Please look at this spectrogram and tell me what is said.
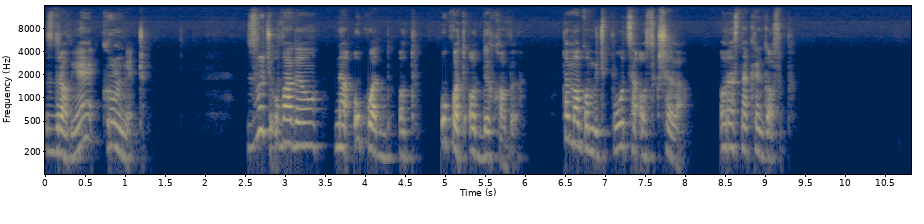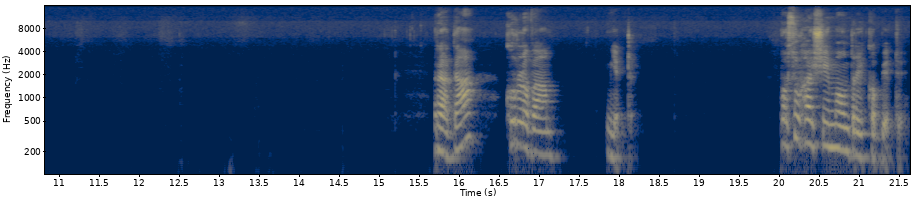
Zdrowie, król mieczy. Zwróć uwagę na układ, od, układ oddechowy. To mogą być płuca oskrzela oraz na kręgosłup. Rada Królowa Mieczy. Posłuchaj się mądrej kobiety,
